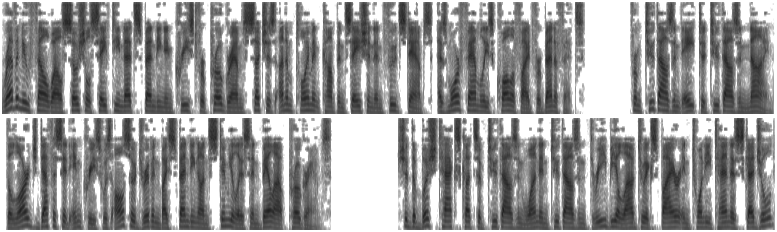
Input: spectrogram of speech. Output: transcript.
Revenue fell while social safety net spending increased for programs such as unemployment compensation and food stamps, as more families qualified for benefits. From 2008 to 2009, the large deficit increase was also driven by spending on stimulus and bailout programs. Should the Bush tax cuts of 2001 and 2003 be allowed to expire in 2010 as scheduled?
